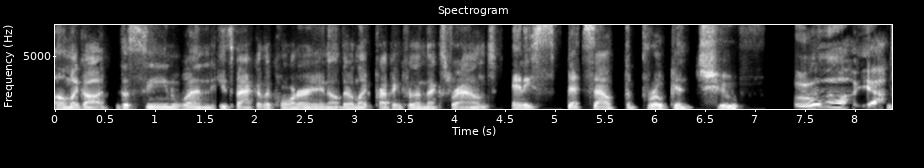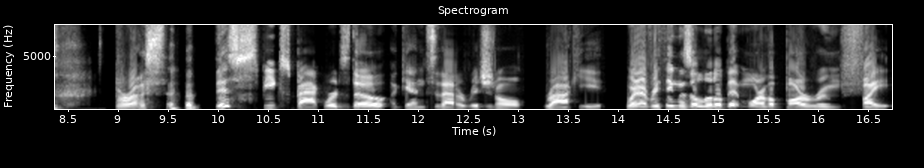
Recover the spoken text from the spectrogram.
Oh my god, the scene when he's back in the corner, you know, they're like prepping for the next round, and he spits out the broken tooth. Ugh, yeah. Gross. this speaks backwards, though, again to that original Rocky, where everything was a little bit more of a barroom fight.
